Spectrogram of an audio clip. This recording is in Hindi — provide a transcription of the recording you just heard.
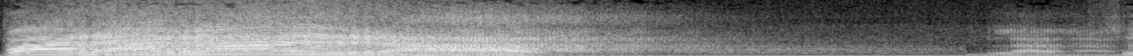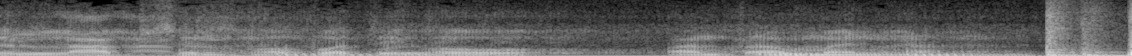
Pararaira. lapsen lapsun hoboti ho. Anta menang.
